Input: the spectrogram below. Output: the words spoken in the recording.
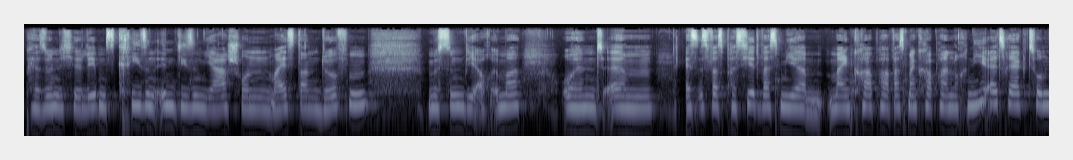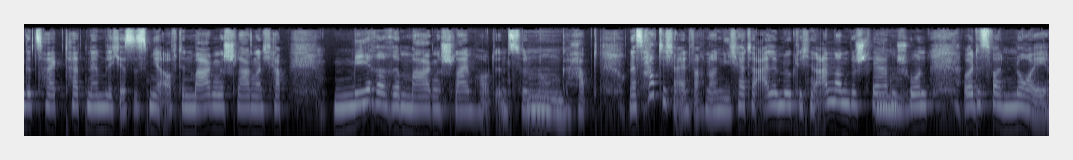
persönliche Lebenskrisen in diesem Jahr schon meistern dürfen, müssen, wie auch immer. Und ähm, es ist was passiert, was mir mein Körper, was mein Körper noch nie als Reaktion gezeigt hat, nämlich es ist mir auf den Magen geschlagen und ich habe mehrere Magenschleimhautentzündungen mhm. gehabt. Und das hatte ich einfach noch nie. Ich hatte alle möglichen anderen Beschwerden mhm. schon, aber das war neu.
